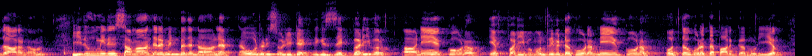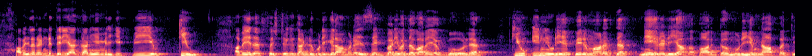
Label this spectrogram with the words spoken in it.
உதாரணம் இதுவும் இது சமாந்தரம் என்பதனால நான் ஆல்ரெடி சொல்லிட்டேன் இதுக்கு ஜெட் வடிவம் நேயக்கோணம் எஃப் வடிவம் ஒன்றிவிட்ட கோணம் நேயக்கோணம் ஒத்த கோணத்தை பார்க்க முடியும். அப்போ இதில் ரெண்டு தெரியாக்கானிய மில்கி பியும் கியூ அப்போ எதை ஃபஸ்ட்டுக்கு கண்டுபிடிக்கலாம்னா ஜெட் வடிவத்தை வரையக்கோல கியூ இன்னுடைய பெருமானத்தை நேரடியாக பார்க்க முடியும் நாற்பத்தி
